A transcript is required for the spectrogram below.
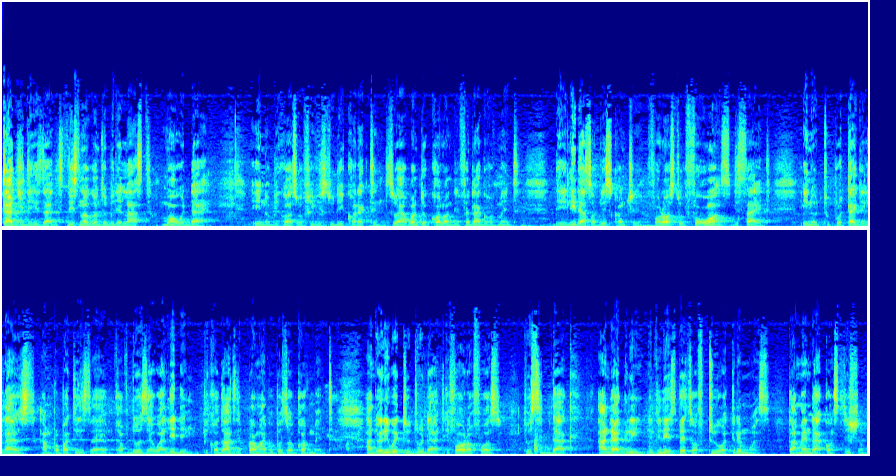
tragedy is that this is not going to be the last. More will die you know, because of refuse to do correcting. So I want to call on the federal government, the leaders of this country, for us to, for once, decide, you know, to protect the lives and properties uh, of those that we're leading, because that's the primary purpose of government. And the only way to do that is for all of us to sit back and agree within a space of two or three months to amend our constitution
